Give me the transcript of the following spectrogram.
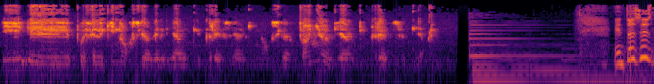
y eh, pues el equinoccio del día 23, el equinoccio de otoño, el día 23 de septiembre. Entonces,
